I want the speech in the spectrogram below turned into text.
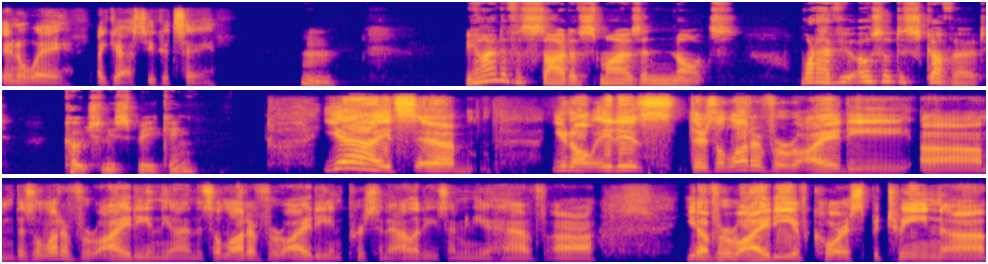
in a way i guess you could say Hmm. Behind a facade of smiles and nods, what have you also discovered, coachly speaking? yeah it's um, you know it is there's a lot of variety um, there's a lot of variety in the island there's a lot of variety in personalities i mean you have uh, you have variety of course between uh,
